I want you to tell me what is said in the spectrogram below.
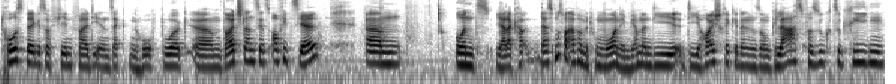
Trostberg ist auf jeden Fall die Insektenhochburg ähm, Deutschlands jetzt offiziell. Ähm, und ja, da kann, das muss man einfach mit Humor nehmen. Wir haben dann die, die Heuschrecke dann in so ein Glas versucht zu kriegen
